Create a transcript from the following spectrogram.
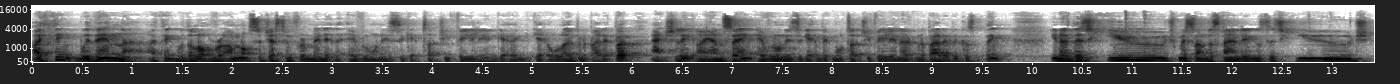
I think within that, I think with a lot of, I'm not suggesting for a minute that everyone needs to get touchy feely and get and get all open about it. But actually, I am saying everyone needs to get a bit more touchy feely and open about it because I think, you know, there's huge misunderstandings. There's huge.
